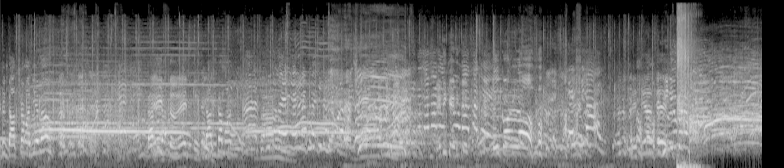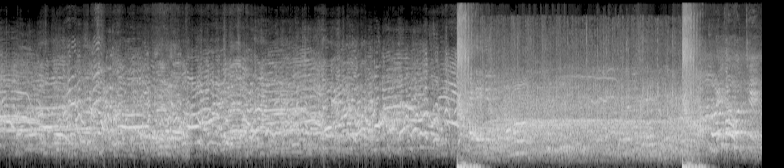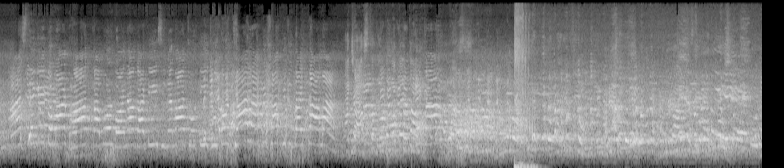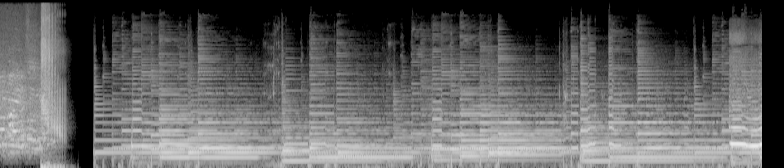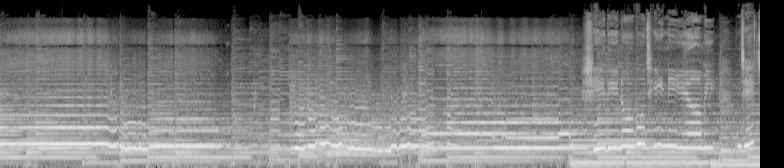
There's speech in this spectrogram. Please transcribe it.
একটু দাঁতটা মাজিয়ে দাও দাঁতটা মাজ- এদিকে এদিকে। কি করল? স্পেশাল ভিডিও সেদিনও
